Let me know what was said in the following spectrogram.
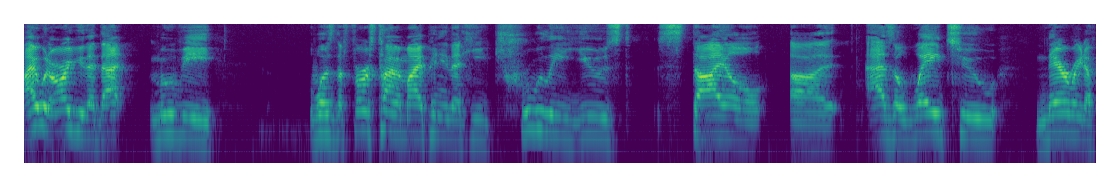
I would argue that that movie was the first time, in my opinion, that he truly used style uh, as a way to narrate a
